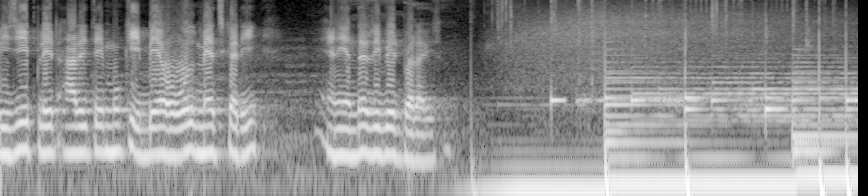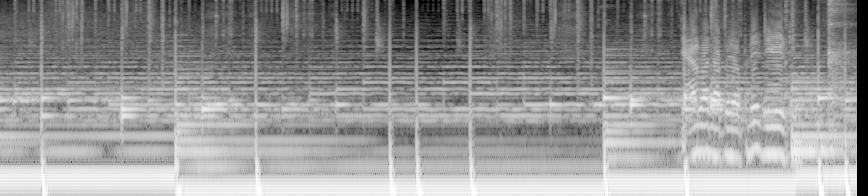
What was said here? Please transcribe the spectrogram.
બીજી પ્લેટ આ રીતે મૂકી બે હોલ મેચ કરી એની અંદર રિવેટ ભરાવીશું ત્યારબાદ આપણે આપણે રિવેટિંગ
